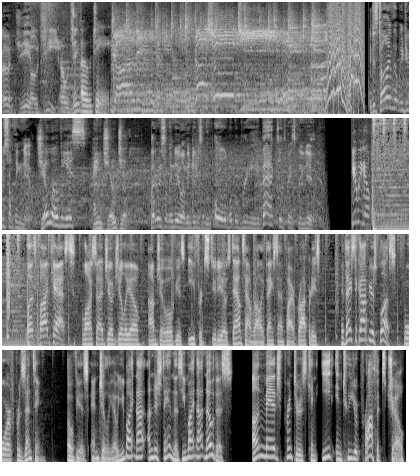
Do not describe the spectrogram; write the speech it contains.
OG. OG. OG. OG. It is time that we do something new. Joe Ovies and Joe Giglio. By doing something new, I mean doing something old, but we're bringing it back, so it's basically new. Here we go. Let's podcast alongside Joe Giglio. I'm Joe Ovies, Eford Studios, downtown Raleigh. Thanks to Empire Properties. And thanks to Copiers Plus for presenting Ovies and Giglio. You might not understand this. You might not know this. Unmanaged printers can eat into your profits, Joe.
